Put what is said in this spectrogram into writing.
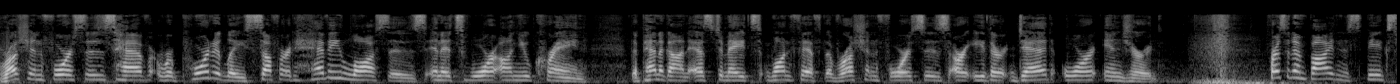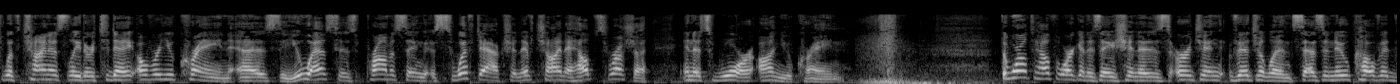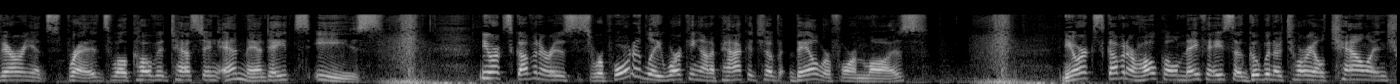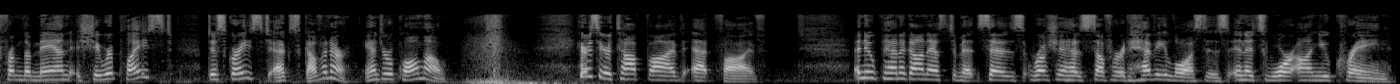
Russian forces have reportedly suffered heavy losses in its war on Ukraine. The Pentagon estimates one fifth of Russian forces are either dead or injured. President Biden speaks with China's leader today over Ukraine as the U.S. is promising swift action if China helps Russia in its war on Ukraine. The World Health Organization is urging vigilance as a new COVID variant spreads while COVID testing and mandates ease. New York's governor is reportedly working on a package of bail reform laws. New York's Governor Hochul may face a gubernatorial challenge from the man she replaced, disgraced ex governor Andrew Cuomo. Here's your top five at five. A new Pentagon estimate says Russia has suffered heavy losses in its war on Ukraine.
